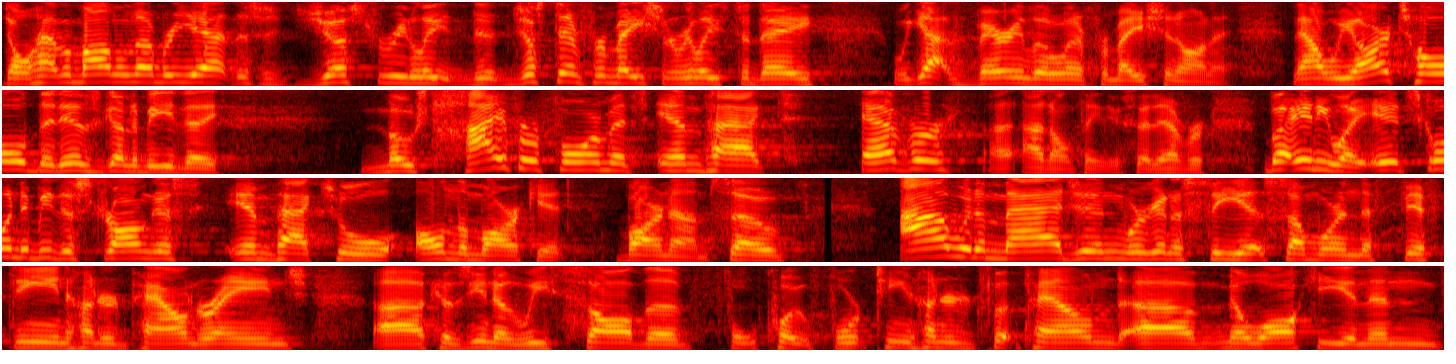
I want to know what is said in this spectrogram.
don't have a model number yet. This is just released, just information released today. We got very little information on it. Now we are told that it is going to be the most high performance impact ever. I, don't think they said ever. But anyway, it's going to be the strongest impact tool on the market, bar none. So I would imagine we're going to see it somewhere in the 1,500 pound range because, uh, you know, we saw the quote 1,400 foot pound uh, Milwaukee and then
